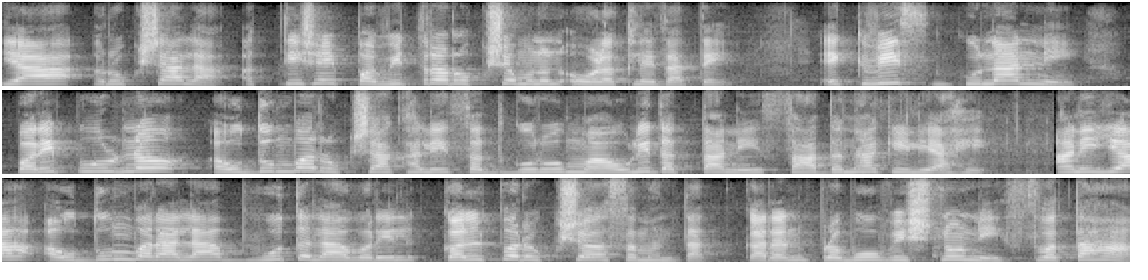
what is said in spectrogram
या वृक्षाला अतिशय पवित्र वृक्ष म्हणून ओळखले जाते. एकवीस गुणांनी परिपूर्ण औदुंबर वृक्षाखाली सद्गुरू माऊली दत्तांनी साधना केली आहे. आणि या औदुंबराला भूतलावरील कल्पवृक्ष असं म्हणतात. कारण प्रभू विष्णूंनी स्वतः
